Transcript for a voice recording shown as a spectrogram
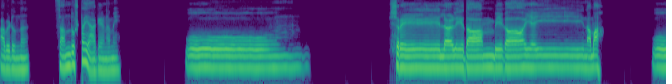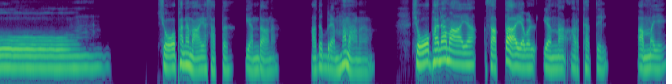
അവിടുന്ന് സന്തുഷ്ടയാകണമേ. ഓം ശ്രീലളിതാംബികായൈ നമ. ഓം. ശോഭനമായ സത്ത് എന്താണ്? അത് ബ്രഹ്മമാണ്. ശോഭനമായ സത്തായവൾ എന്ന അർത്ഥത്തിൽ അമ്മയെ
